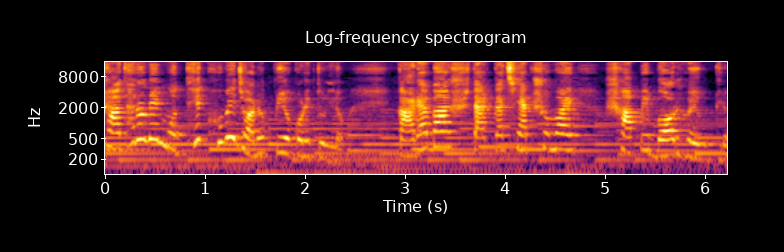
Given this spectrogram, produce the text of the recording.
সাধারণের মধ্যে খুবই জনপ্রিয় করে তুলল। কারাবাস তার কাছে একসময় সাপে বর হয়ে উঠল।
